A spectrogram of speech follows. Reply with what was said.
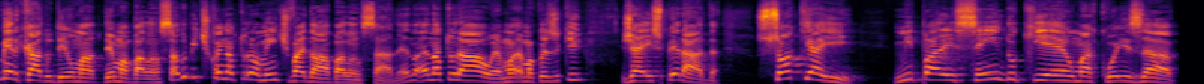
o mercado deu uma, deu uma balançada, o Bitcoin naturalmente vai dar uma balançada. É, é natural, é uma, é uma coisa que já é esperada. Só que aí, me parecendo que é uma coisa,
